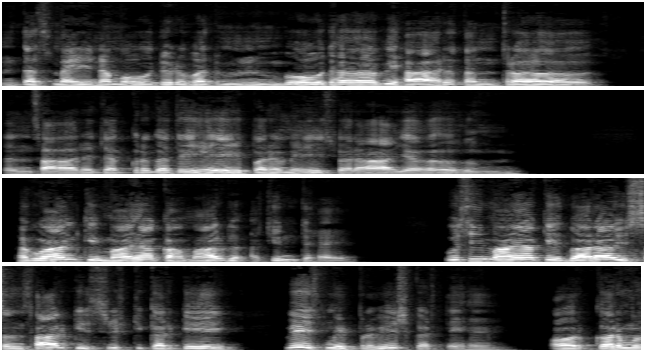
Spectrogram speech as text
तस्मै नमो दुर्वधोध विहार तंत्र संसार चक्र गति परमेश्वराय। भगवान की माया का मार्ग अचिंत है। उसी माया के द्वारा इस संसार की सृष्टि करके वे इसमें प्रवेश करते हैं और कर्म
